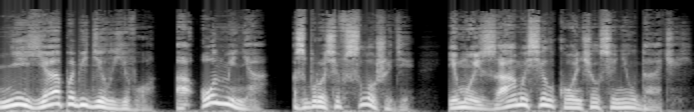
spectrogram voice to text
Не я победил его, а он меня, сбросив с лошади, и мой замысел кончился неудачей.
